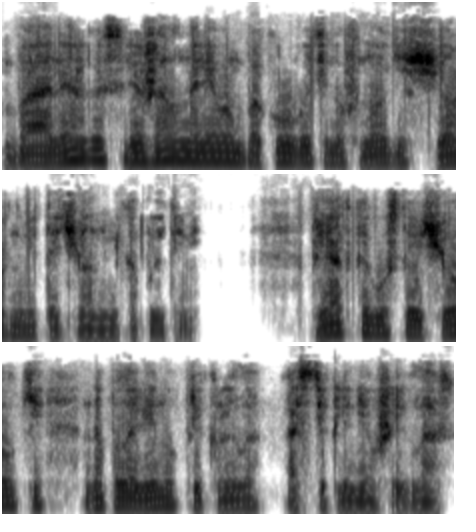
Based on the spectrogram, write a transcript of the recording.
Баанергос лежал на левом боку, вытянув ноги с черными точенными копытами. Прядка густой челки наполовину прикрыла остекленевший глаз.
